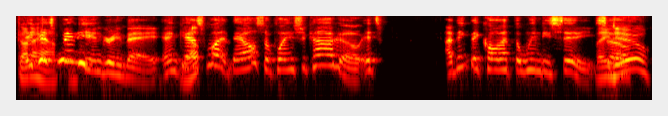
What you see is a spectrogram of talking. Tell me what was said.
Gonna it gets happen. windy in Green Bay. And Yep. guess what? They also play in Chicago. It's I think they call that the Windy City. They So, do.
